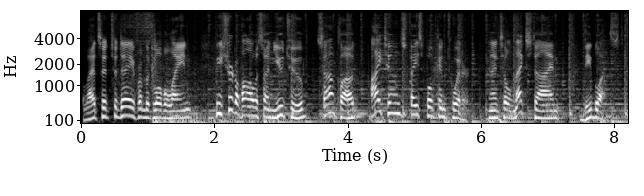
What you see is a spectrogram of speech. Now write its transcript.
Well, that's it today from the Global Lane. Be sure to follow us on YouTube, SoundCloud, iTunes, Facebook, and Twitter. And until next time, be blessed.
